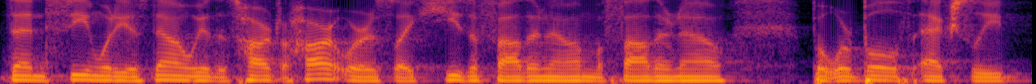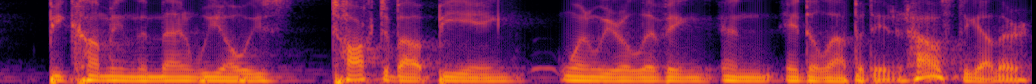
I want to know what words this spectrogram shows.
then seeing what he is now, we have this heart to heart where it's like he's a father now, I'm a father now, but we're both actually becoming the men we always talked about being when we were living in a dilapidated house together,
